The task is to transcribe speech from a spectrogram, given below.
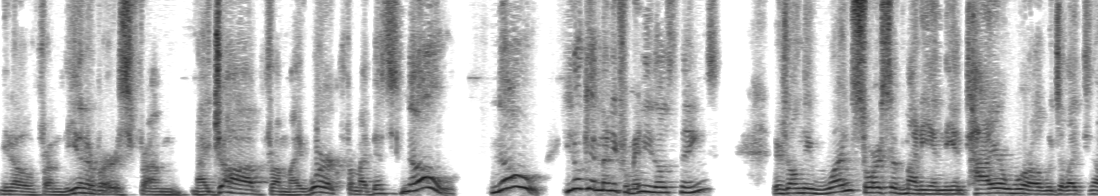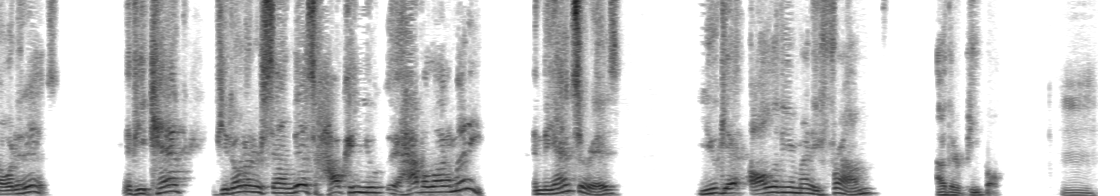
you know, from the universe, from my job, from my work, from my business." No, no, you don't get money from any of those things. There's only one source of money in the entire world. Would you like to know what it is? If you can't, if you don't understand this, how can you have a lot of money? And the answer is, you get all of your money from other people. Mm.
